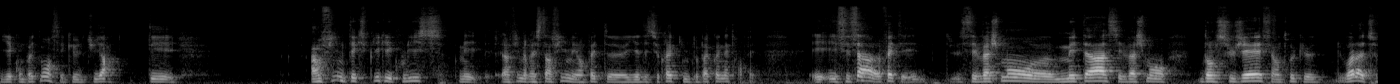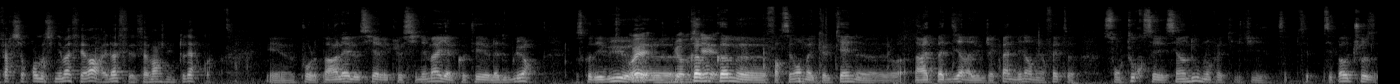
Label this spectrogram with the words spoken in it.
y est complètement, c'est que tu t'es. Un film t'explique les coulisses, mais un film reste un film, et en fait, il y a des secrets que tu ne peux pas connaître en fait. Et, c'est ça, en fait, c'est vachement euh, méta, c'est vachement dans le sujet, c'est un truc, euh, voilà, de se faire surprendre au cinéma, c'est rare, et là, ça marche du tonnerre, quoi. Et euh, pour le parallèle aussi avec le cinéma, il y a le côté euh, la doublure. Parce qu'au début, Ouais, euh, comme, euh, forcément Michael Caine euh, n'arrête pas de dire à Hugh Jackman, mais non, mais en fait, son tour, c'est un double en fait qu'il utilise. C'est- pas autre chose.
